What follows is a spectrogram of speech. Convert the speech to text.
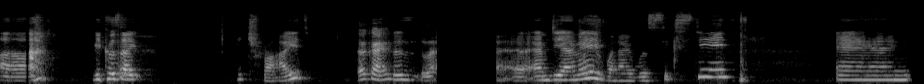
uh, because I I tried Okay. uh, MDMA when I was 16, and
